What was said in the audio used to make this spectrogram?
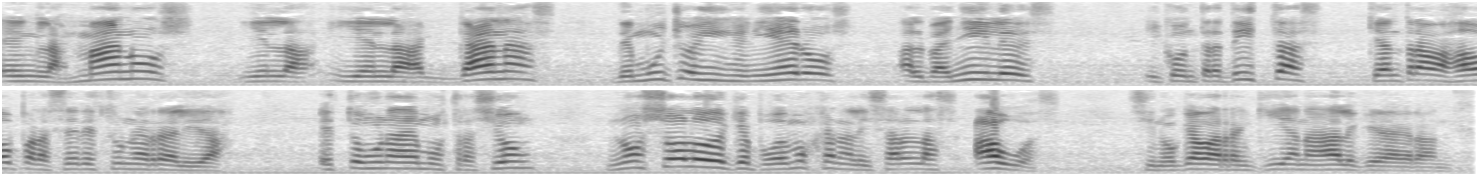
en las manos y en, las ganas de muchos ingenieros, albañiles y contratistas que han trabajado para hacer esto una realidad. Esto es una demostración no solo de que podemos canalizar las aguas, sino que a Barranquilla nada le queda grande.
